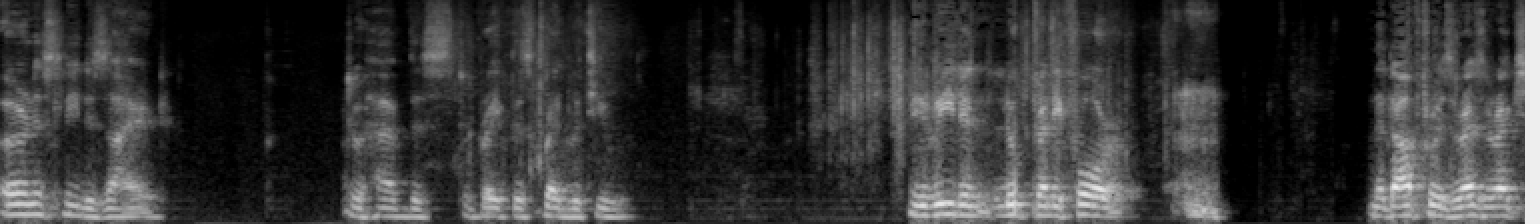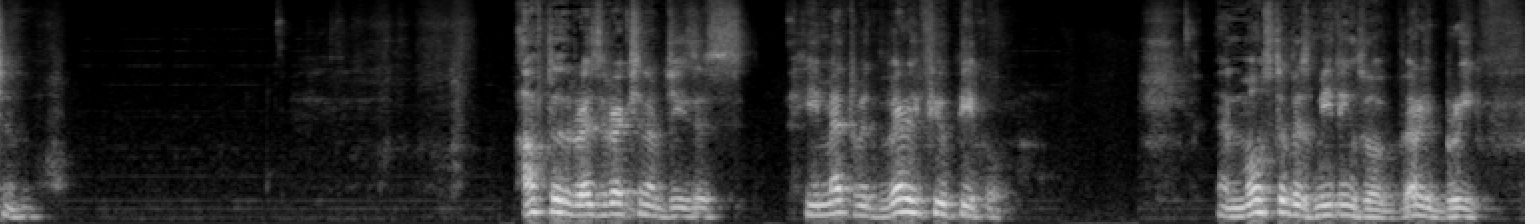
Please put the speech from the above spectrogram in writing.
earnestly desired to have this, to break this bread with you. We read in Luke 24 that after his resurrection, after the resurrection of Jesus, he met with very few people, and most of his meetings were very brief.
